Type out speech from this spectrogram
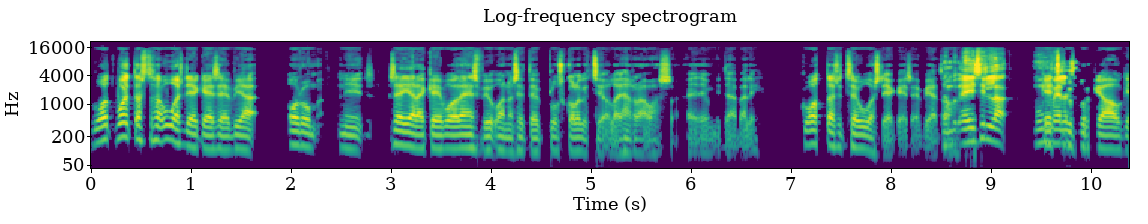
Voittaisi tuossa USDGC vielä Orum, niin sen jälkeen voi ensi vuonna sitten plus 30 sijoilla ihan rauhassa. Ei ole mitään väliä. Kun ottaisi nyt se USDGC vielä No, mutta ei sillä, mun mielestä, auki.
